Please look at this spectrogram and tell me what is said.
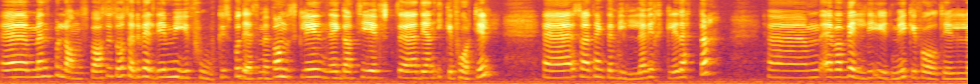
Eh, men på landsbasis også er det veldig mye fokus på det som er vanskelig, negativt, eh, det en ikke får til. Så jeg tenkte vil jeg virkelig dette? Jeg var veldig ydmyk i forhold til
